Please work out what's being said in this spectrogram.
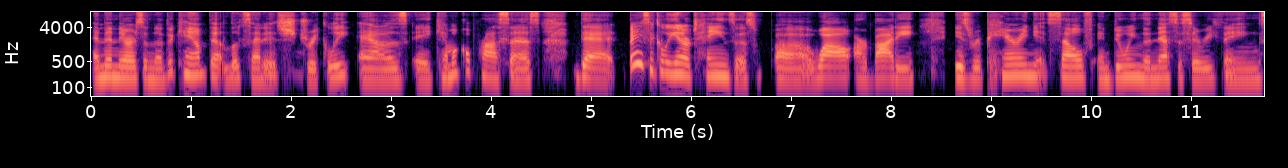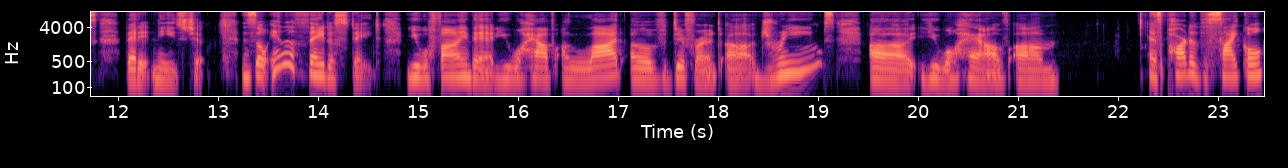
And then there's another camp that looks at it strictly as a chemical process that basically entertains us uh, while our body is repairing itself and doing the necessary things that it needs to. And so in a theta state, you will find that you will have a lot of different uh, dreams. Uh, you will have um, as part of the cycle,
